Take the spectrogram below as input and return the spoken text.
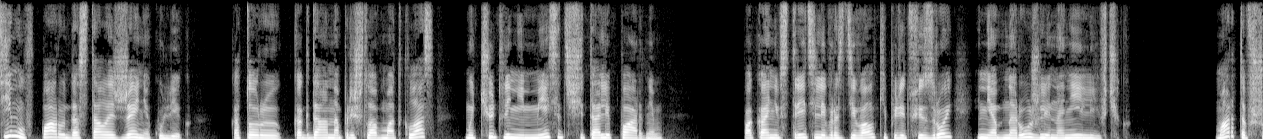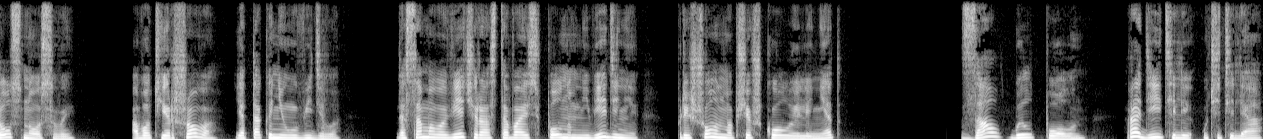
Тиму в пару досталась Женя Кулик, которую, когда она пришла в мат-класс, мы чуть ли не месяц считали парнем, пока не встретили в раздевалке перед физрой и не обнаружили на ней лифчик. Мартов шел с Носовой. А вот Ершова я так и не увидела. До самого вечера, оставаясь в полном неведении, пришел он вообще в школу или нет. Зал был полон. Родители, учителя,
